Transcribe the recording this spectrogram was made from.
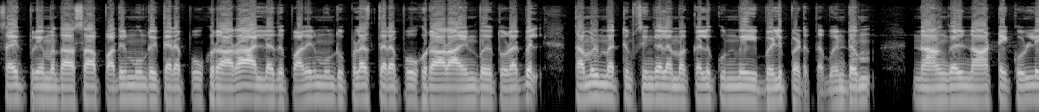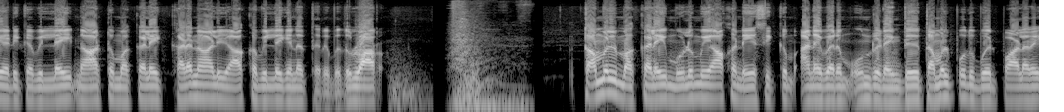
சயித் பிரேமதாசா பதிமூன்றை தரப்போகிறாரா அல்லது பதிமூன்று பிளஸ் தரப்போகிறாரா என்பது தொடர்பில் தமிழ் மற்றும் சிங்கள மக்களுக்கு உண்மையை வெளிப்படுத்த வேண்டும். நாங்கள் நாட்டை கொள்ளையடிக்கவில்லை நாட்டு மக்களை கடனாளி ஆக்கவில்லை என தெரிவித்துள்ளார். தமிழ் மக்களை முழுமையாக நேசிக்கும் அனைவரும் ஒன்றிணைந்து தமிழ் பொது வேட்பாளரை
